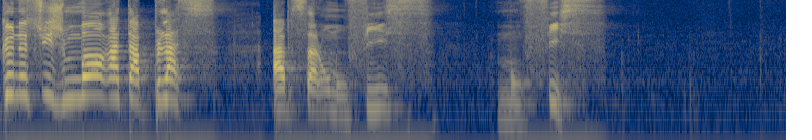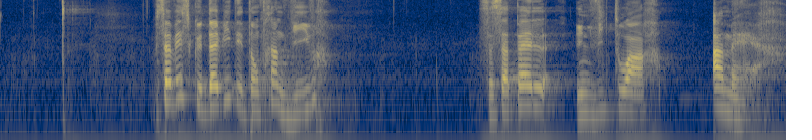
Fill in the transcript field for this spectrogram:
que ne suis-je mort à ta place? Absalom, mon fils, mon fils. Vous savez ce que David est en train de vivre? Ça s'appelle une victoire amère.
